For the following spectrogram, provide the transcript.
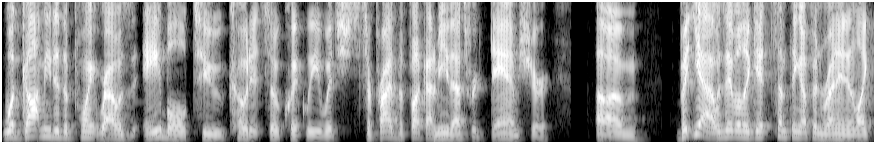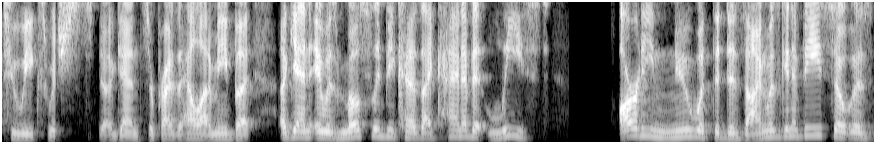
what got me to the point where I was able to code it so quickly, which surprised the fuck out of me. That's for damn sure. Um, but yeah, I was able to get something up and running in like two weeks, which again surprised the hell out of me. But again, it was mostly because I kind of at least already knew what the design was going to be. So it was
